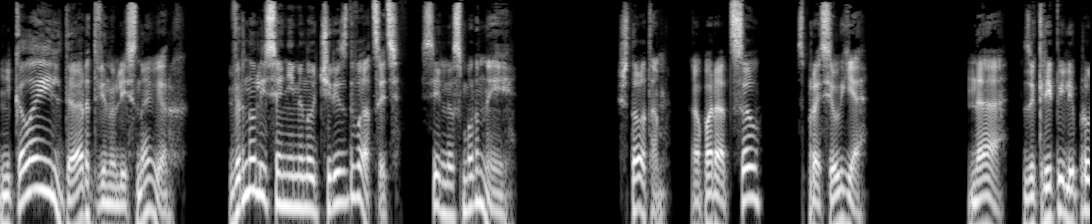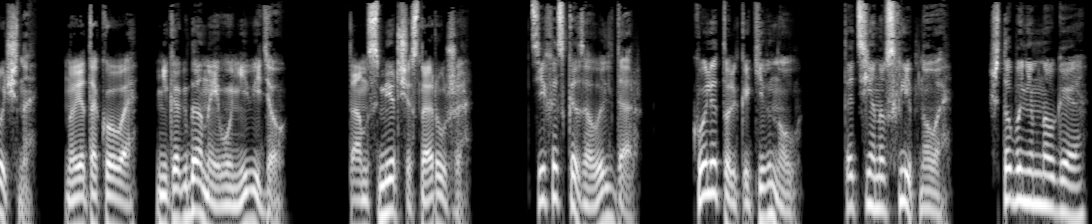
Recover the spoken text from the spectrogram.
Николай и Ильдар двинулись наверх. Вернулись они минут через двадцать, сильно смурные. «Что там, аппарат цел?» — спросил я. «Да, закрепили прочно, но я такого никогда на его не видел. Там смерчи снаружи», — тихо сказал Ильдар. Коля только кивнул. Татьяна всхлипнула. Чтобы немного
